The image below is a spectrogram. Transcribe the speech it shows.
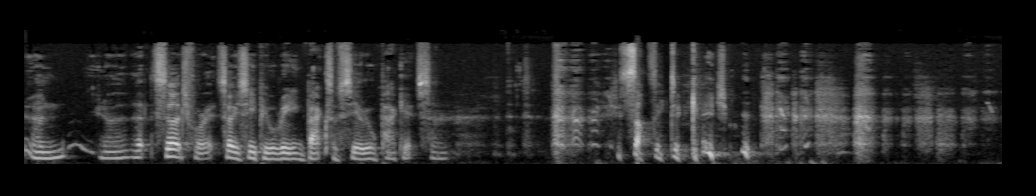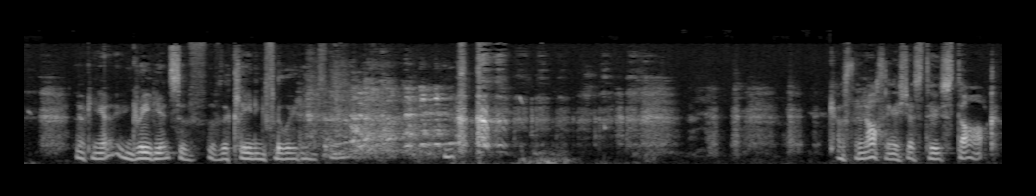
And, you know, that search for it. So you see people reading backs of cereal packets and something to engage with looking at ingredients of, of the cleaning fluid. Because the nothing is just too stark.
